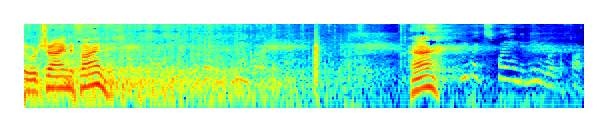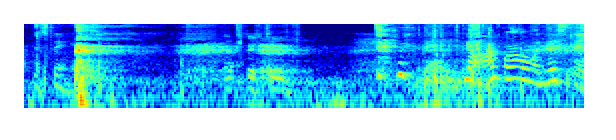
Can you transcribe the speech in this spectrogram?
So we're trying to find it. Huh? You explain to me where the fuck this thing is. That's 15. No, I'm following this thing.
